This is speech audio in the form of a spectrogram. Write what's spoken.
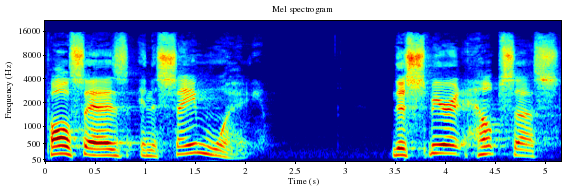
Paul says, in the same way, the Spirit helps us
